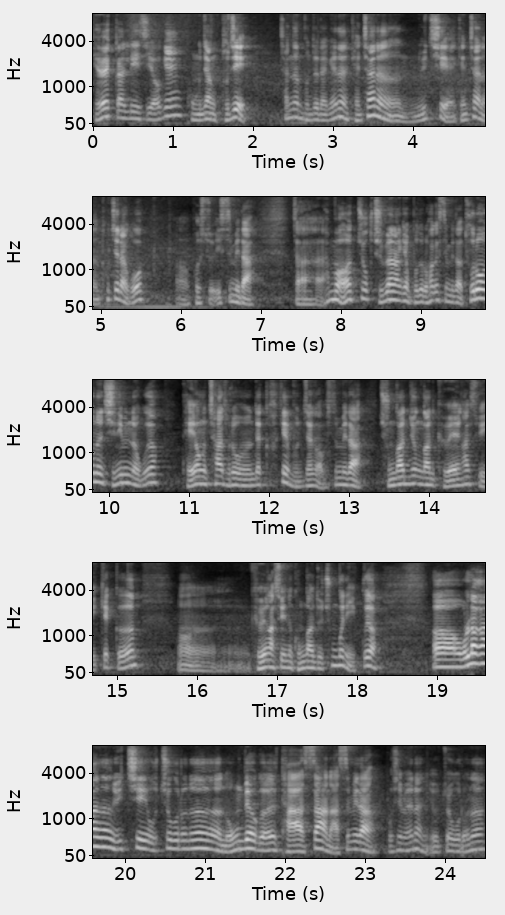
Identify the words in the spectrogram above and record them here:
계획관리 지역의 공장 부지 찾는 분들에게는 괜찮은 위치에 괜찮은 토지라고 어, 볼 수 있습니다. 자, 한번 쭉 주변 환경 보도록 하겠습니다. 들어오는 진입로고요. 대형 차 들어오는데 크게 문제가 없습니다. 중간중간 교행할 수 있게끔 어, 교행할 수 있는 공간도 충분히 있고요. 어, 올라가는 위치 우측으로는 옹벽을 다 쌓아놨습니다. 보시면은 이쪽으로는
